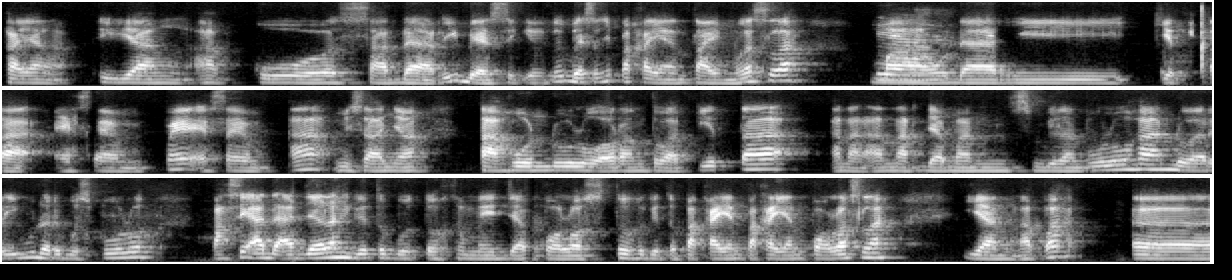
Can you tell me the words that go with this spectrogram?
kayak yang aku sadari basic itu biasanya pakaian timeless lah yeah. mau dari kita SMP, SMA misalnya tahun dulu orang tua kita, anak-anak zaman 90-an, 2000, 2010, pasti ada aja lah gitu butuh kemeja polos tuh gitu, pakaian-pakaian polos lah yang apa eh,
